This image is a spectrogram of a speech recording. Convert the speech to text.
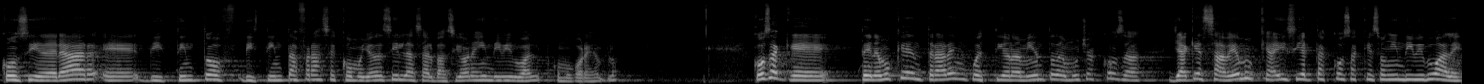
considerar eh, distintos, distintas frases, como yo decir, la salvación es individual, como por ejemplo. Cosa que tenemos que entrar en cuestionamiento de muchas cosas, ya que sabemos que hay ciertas cosas que son individuales,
